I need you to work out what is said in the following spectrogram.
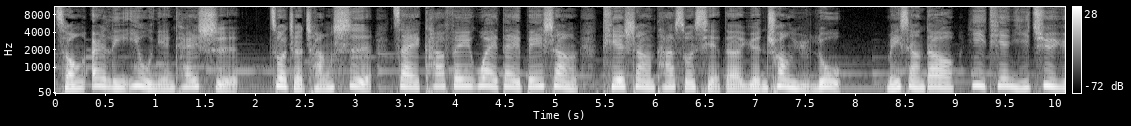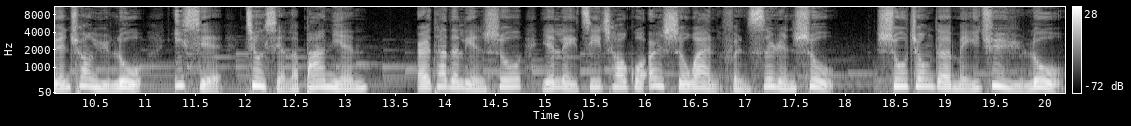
从二零一五年开始，作者尝试在咖啡外带杯上贴上他所写的原创语录。没想到一天一句原创语录，一写就写了八年，而他的脸书也累积超过二十万粉丝人数。书中的每一句语录，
